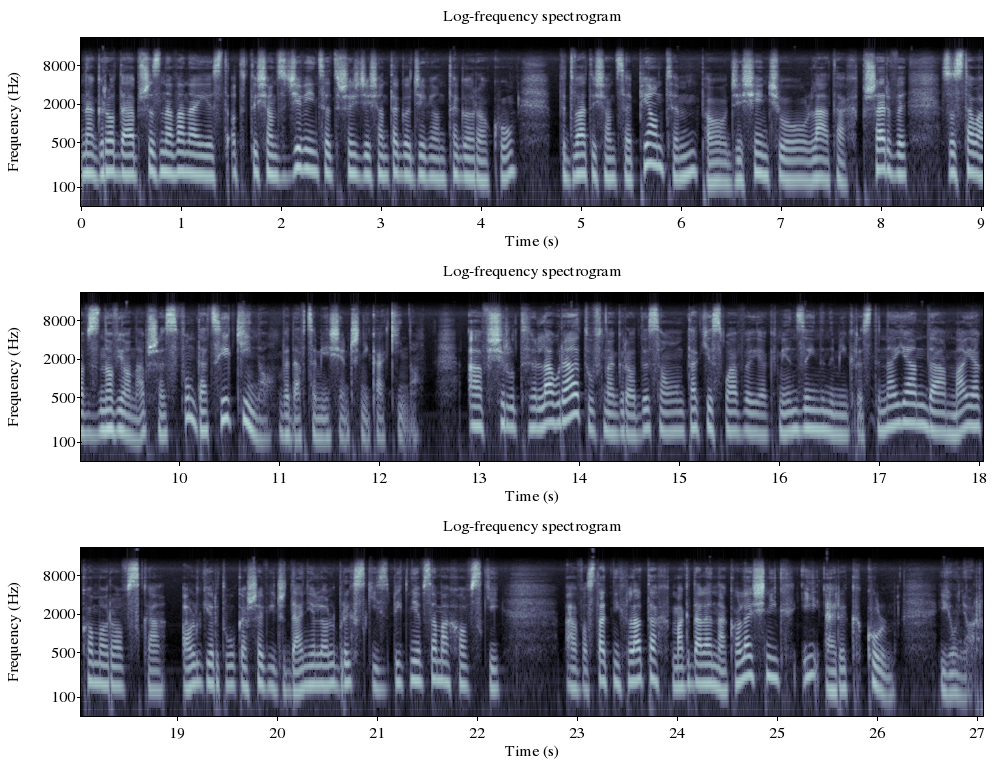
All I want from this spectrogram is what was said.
Nagroda przyznawana jest od 1969 roku. W 2005, po 10 latach przerwy, została wznowiona przez Fundację Kino, wydawcę miesięcznika Kino. A wśród laureatów nagrody są takie sławy jak m.in. Krystyna Janda, Maja Komorowska, Olgierd Łukaszewicz, Daniel Olbrychski, Zbigniew Zamachowski, a w ostatnich latach Magdalena Koleśnik i Eryk Kulm junior.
